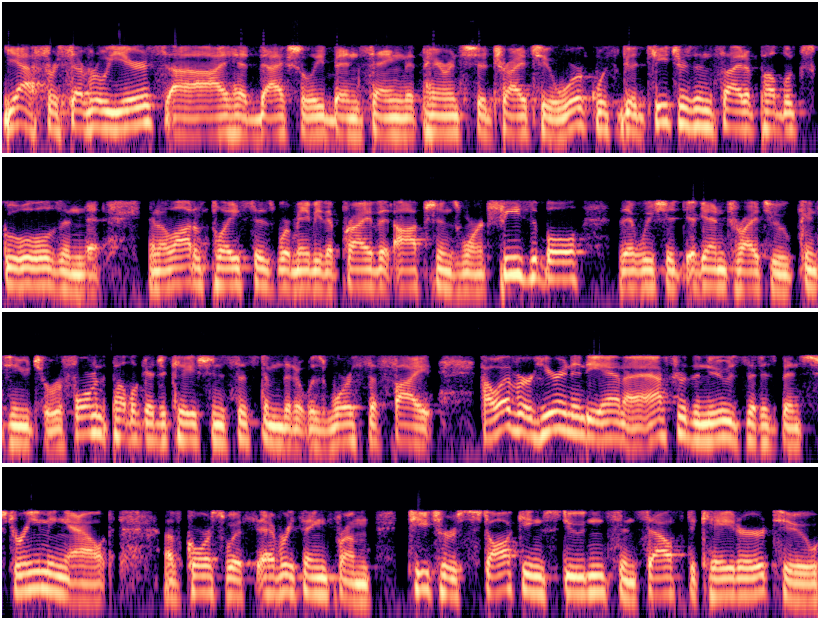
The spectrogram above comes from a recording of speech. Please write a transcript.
Yeah, for several years, uh, I had actually been saying that parents should try to work with good teachers inside of public schools, and that in a lot of places where maybe the private options weren't feasible, that we should again try to continue to reform the public education system, that it was worth the fight. However, here in Indiana, after the news that has been streaming out, of course, with everything from teachers stalking students in South Decatur to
